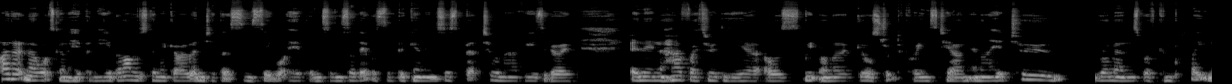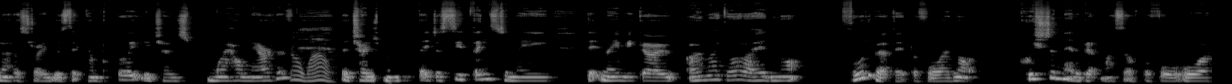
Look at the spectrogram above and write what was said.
I don't know what's going to happen here, but I'm just going to go into this and see what happens. And so that was the beginning. So it's about two and a half years ago. And then halfway through the year, I was went on a girls' trip to Queenstown, and I had two run-ins with complete and utter strangers that completely changed my whole narrative. Oh wow! They changed me. They just said things to me that made me go, "Oh my god, I had not thought about that before. I had not questioned that about myself before." Or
